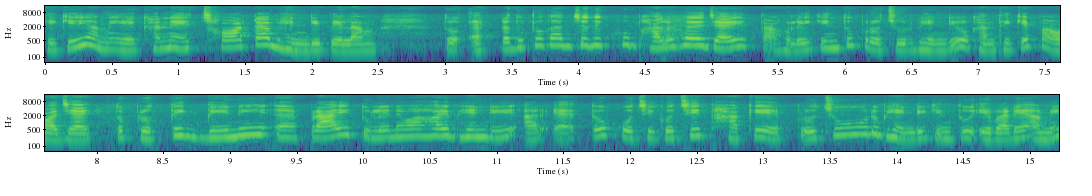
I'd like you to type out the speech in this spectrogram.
থেকেই আমি এখানে ছটা ভেন্ডি পেলাম। তো একটা দুটো গাছ যদি খুব ভালো হয়ে যায়, তাহলেই কিন্তু প্রচুর ভেন্ডি ওখান থেকে পাওয়া যায়। তো প্রত্যেক দিনই প্রায় তুলে নেওয়া হয় ভেন্ডি, আর এত কচি কচি থাকে, প্রচুর ভেন্ডি কিন্তু এবারে আমি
